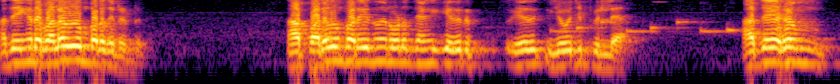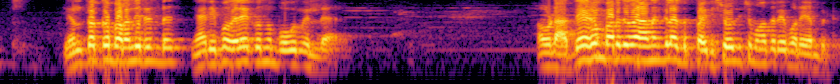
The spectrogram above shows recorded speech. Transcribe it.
അതിങ്ങനെ പലതും പറഞ്ഞിട്ടുണ്ട്. ആ പലതും പറയുന്നതിനോട് ഞങ്ങൾക്ക് എതിർ യോജിപ്പില്ല. അദ്ദേഹം എന്തൊക്കെ പറഞ്ഞിട്ടുണ്ട്? ഞാനിപ്പോൾ അതിലേക്കൊന്നും പോകുന്നില്ല. അവിടെ അദ്ദേഹം പറഞ്ഞതാണെങ്കിൽ അത് പരിശോധിച്ച് മാത്രമേ പറയാൻ പറ്റൂ.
